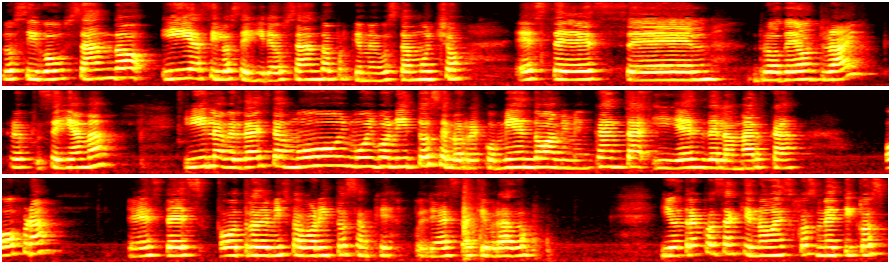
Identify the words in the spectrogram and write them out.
lo sigo usando y así lo seguiré usando porque me gusta mucho. Este es el Rodeo Drive, creo que se llama. Y la verdad está muy, muy bonito, se lo recomiendo, a mí me encanta y es de la marca Ofra. Este es otro de mis favoritos, aunque pues ya está quebrado. Y otra cosa que no es cosméticos,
